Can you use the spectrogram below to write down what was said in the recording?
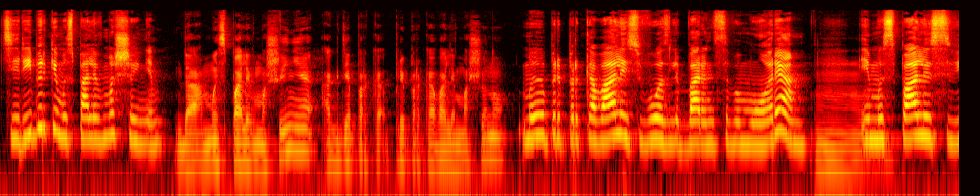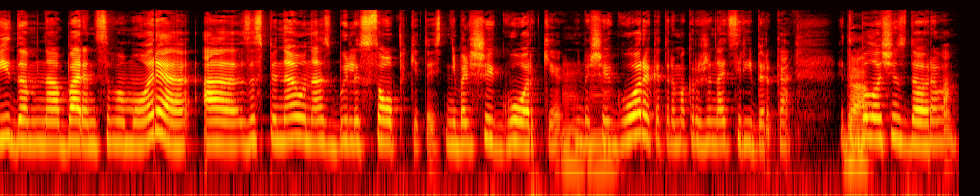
В Териберке мы спали в машине. Да, мы спали в машине. А где парка... припарковали машину? Мы припарковались возле Баренцева моря, mm. и мы спали с видом на Баренцево море, а за спиной у нас были сопки, то есть небольшие горки, mm-hmm. небольшие горы, которым окружена Териберка. Это да. было очень здорово.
